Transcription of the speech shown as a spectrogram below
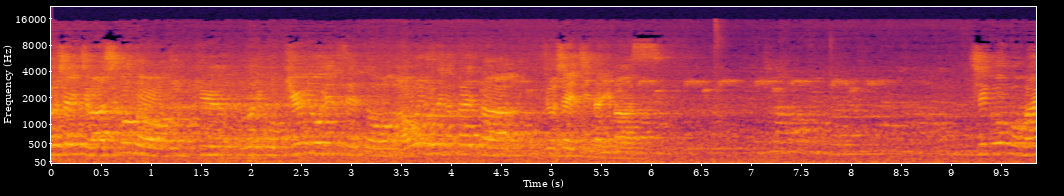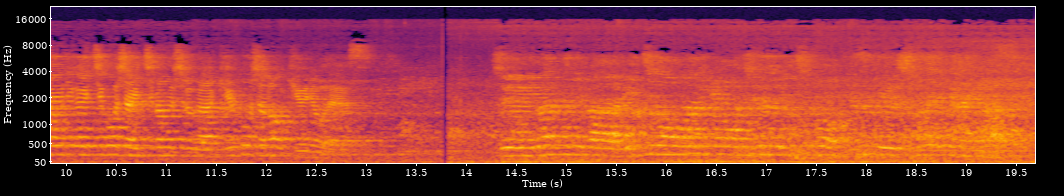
乗車位置は足元特急踊り子9両編成と青色で書かれた乗車位置になります信号庫前売りが1号車一番後ろが9号車の9両です 12番乗りはリーチの踊り子11号手続き下田駅入ります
